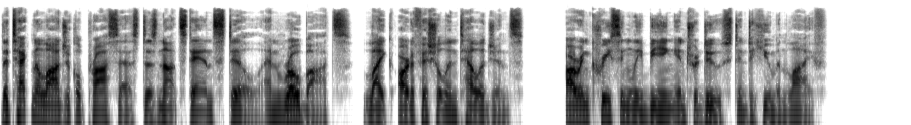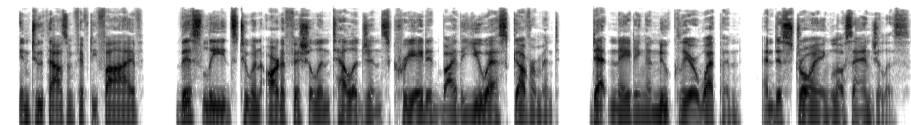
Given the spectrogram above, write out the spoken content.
The technological process does not stand still, and robots, like artificial intelligence, are increasingly being introduced into human life. In 2055, this leads to an artificial intelligence created by the US government detonating a nuclear weapon and destroying Los Angeles.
